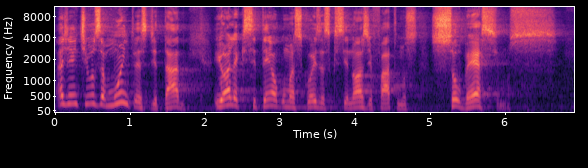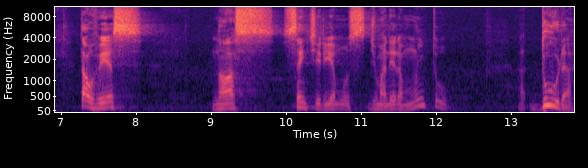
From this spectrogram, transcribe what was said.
A gente usa muito esse ditado, e olha que se tem algumas coisas que, se nós de fato soubéssemos, talvez nós sentiríamos de maneira muito ah, dura,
